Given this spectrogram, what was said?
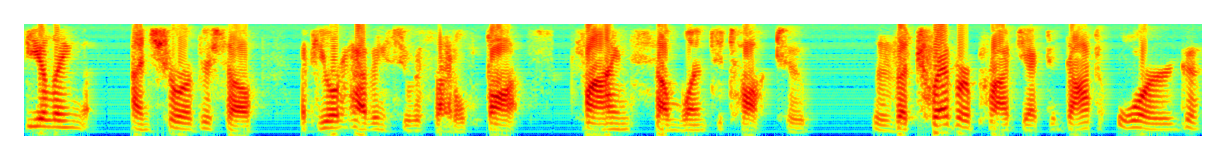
feeling unsure of yourself, if you're having suicidal thoughts, find someone to talk to. The TrevorProject.org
